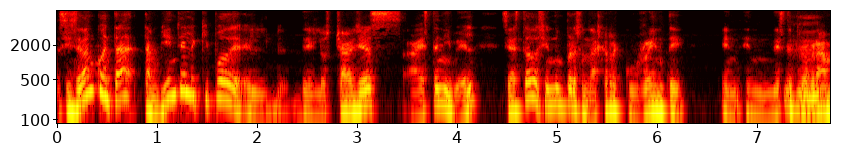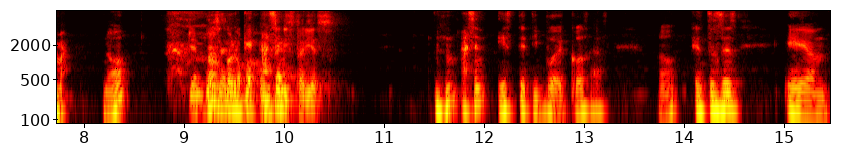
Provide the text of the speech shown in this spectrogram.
si se dan cuenta, también ya el equipo de, los Chargers a este nivel se ha estado haciendo un personaje recurrente en, este programa, ¿no? Porque hacen historias. hacen este tipo de cosas, ¿no? Entonces, eh, um,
